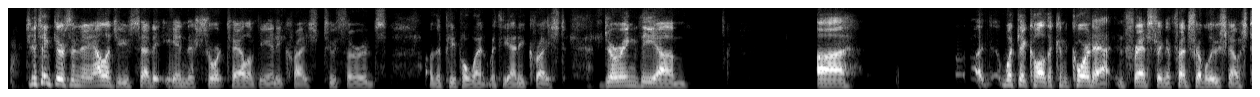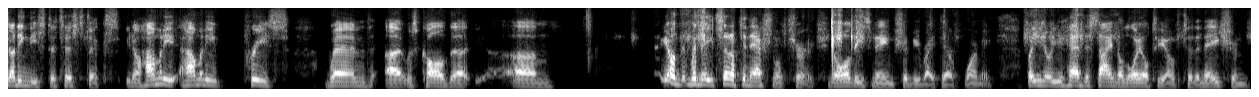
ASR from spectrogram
Do you think there's an analogy? You said in the short tale of the Antichrist, two thirds of the people went with the Antichrist during the um, uh, what they call the Concordat in France during the French Revolution. I was studying these statistics. You know, how many how many priests when uh, it was called the um, you know when they set up the national church. You know, all these names should be right there for me. But you know, you had to sign the loyalty oath to the nation.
